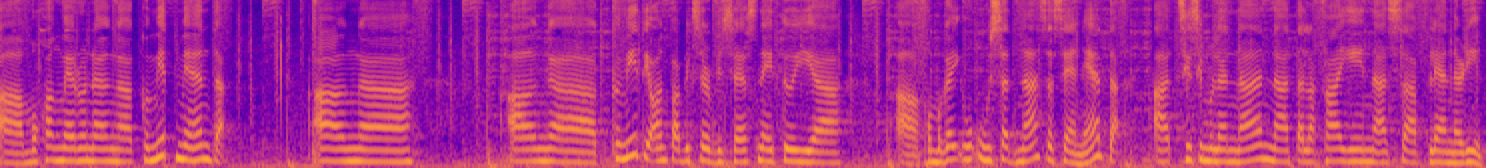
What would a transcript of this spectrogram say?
ah, mukhang meron ng ah, commitment ang ah, ang ah, Committee on Public Services na ito'y uh, kumagay uusad na sa Senate at sisimulan na na talakayin na sa plenary.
